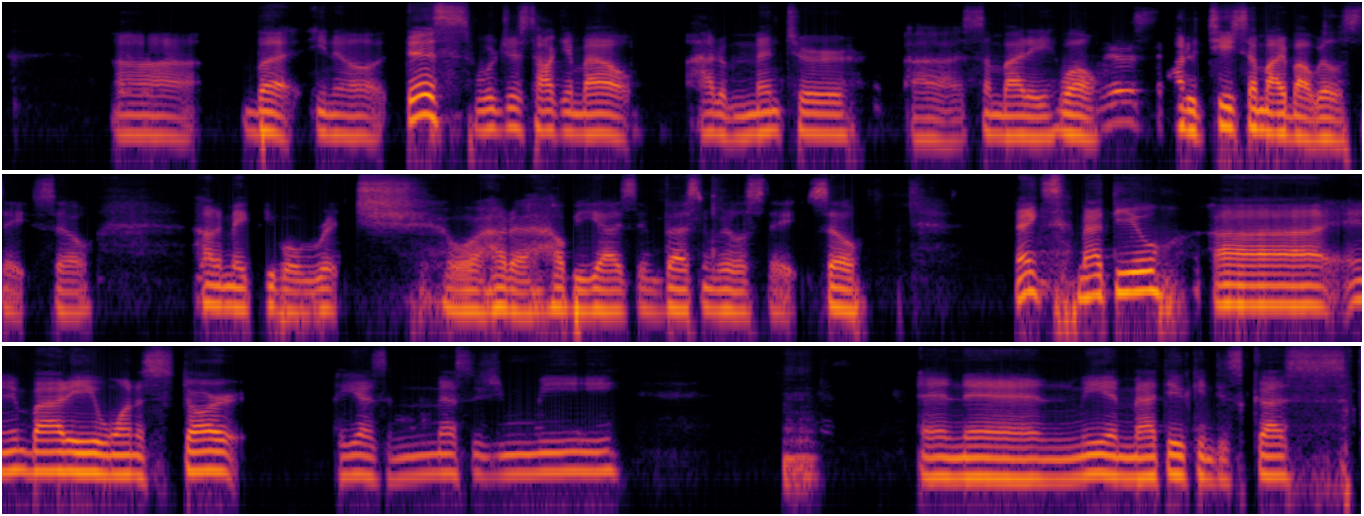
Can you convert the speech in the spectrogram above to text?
Uh, but you know, this we're just talking about how to mentor uh, somebody. Well, how to teach somebody about real estate. So, how to make people rich or how to help you guys invest in real estate. So, Thanks, Matthew. Uh, anybody want to start? I guess message me, and then me and Matthew can discuss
